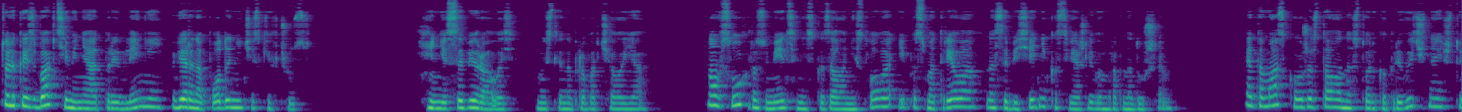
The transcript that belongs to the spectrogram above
«Только избавьте меня от проявлений верноподанических чувств». «И не собиралась», — мысленно проворчала я. Но вслух, разумеется, не сказала ни слова и посмотрела на собеседника с вежливым равнодушием. Эта маска уже стала настолько привычной, что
